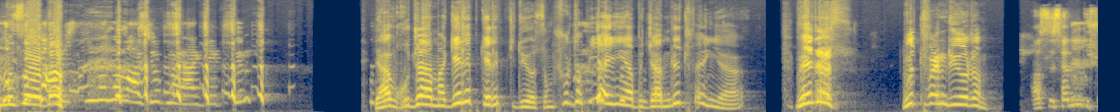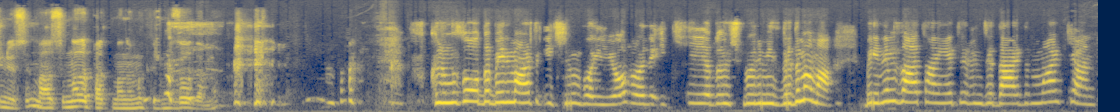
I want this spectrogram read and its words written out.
Kırmızı oda. Karşısında ne var çok merak ettim. Ya kucağıma gelip gelip gidiyorsun. Şurada bir yayın yapacağım lütfen ya. Venüs! Lütfen diyorum. Aslı sen ne düşünüyorsun? Masumlar Apartmanı mı? Kırmızı Oda mı? Kırmızı Oda benim artık içimi bayıyor. Böyle iki ya da üç bölüm izledim ama benim zaten yeterince derdim varken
